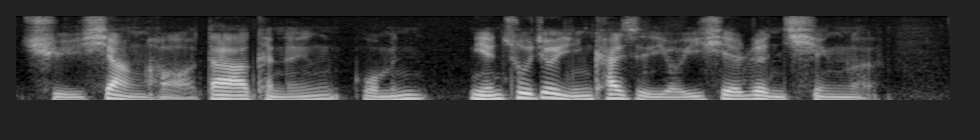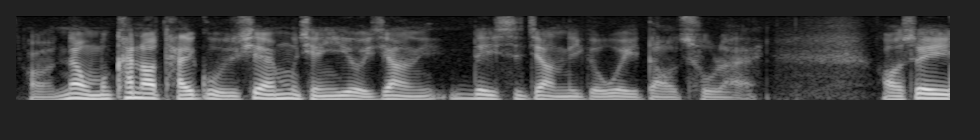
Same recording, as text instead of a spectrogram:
取向哈，大家可能我们年初就已经开始有一些认清了。好，那我们看到台股现在目前也有这样类似这样的一个味道出来。好，所以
